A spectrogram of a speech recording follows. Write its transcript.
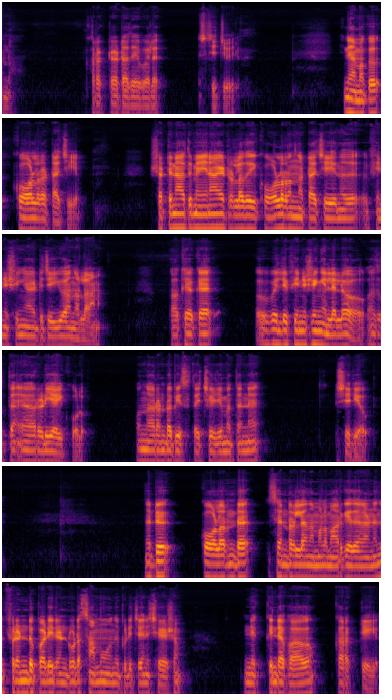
ഉണ്ടോ കറക്റ്റായിട്ട് അതേപോലെ സ്റ്റിച്ച് വരും. ഇനി നമുക്ക് കോളർ അറ്റാച്ച് ചെയ്യാം. ഷർട്ടിനകത്ത് മെയിനായിട്ടുള്ളത് ഈ കോളർ ഒന്ന് അറ്റാച്ച് ചെയ്യുന്നത് ഫിനിഷിംഗ് ആയിട്ട് ചെയ്യുക എന്നുള്ളതാണ്. ബാക്കിയൊക്കെ വലിയ ഫിനിഷിംഗ് ഇല്ലല്ലോ അത് റെഡി ആയിക്കോളും. ഒന്നോ രണ്ടോ പീസ് തയ്ച്ച് കഴിയുമ്പോൾ തന്നെ ശരിയാവും. എന്നിട്ട് കോളറിന്റെ സെന്ററെല്ലാം നമ്മൾ മാർക്ക് ചെയ്താൽ കാണുന്നത് ഫ്രണ്ട് പടി രണ്ടും കൂടെ സമം ഒന്ന് പിടിച്ചതിന് ശേഷം നെക്കിന്റെ ഭാഗം കറക്റ്റ് ചെയ്യുക.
